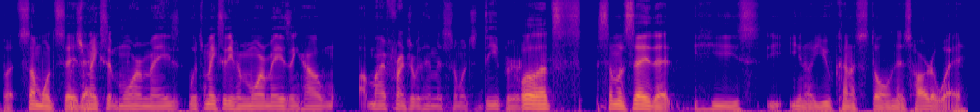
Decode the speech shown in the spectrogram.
but some would say Which that. makes it more amazing. Which makes it even more amazing how my friendship with him is so much deeper. well, that's some would say that he's you know you've kind of stolen his heart away.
